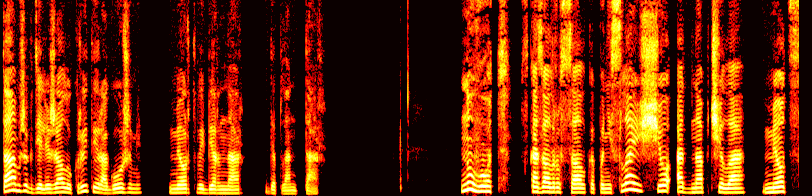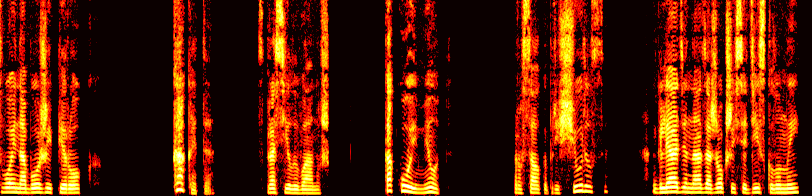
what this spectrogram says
там же, где лежал укрытый рогожами мертвый Бернар де Плантар. «Ну вот», — сказал русалка, — понесла еще одна пчела, мед свой на божий пирог. «Как это?» — спросил Иванушка. Какой мед? Русалка прищурился, глядя на зажегшийся диск луны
